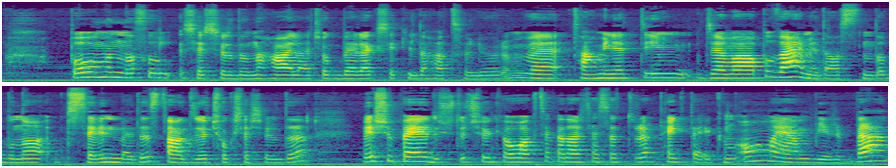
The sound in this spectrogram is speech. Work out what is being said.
Babamın nasıl şaşırdığını hala çok berrak şekilde hatırlıyorum ve tahmin ettiğim cevabı vermedi aslında. Buna sevinmedi. Sadece çok şaşırdı ve şüpheye düştü. Çünkü o vakte kadar tesettüre pek de yakın olmayan bir ben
